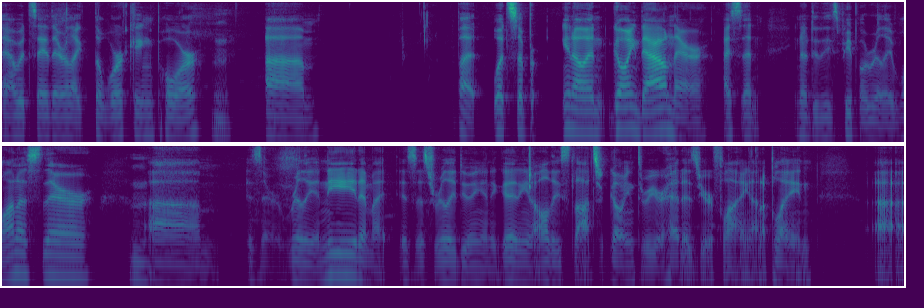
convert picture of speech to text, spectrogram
I would say they were like the working poor. Um, but what's the you know, and going down there, I said, you know, do these people really want us there? Mm. Um, is there really a need? Am I? Is this really doing any good? You know, all these thoughts are going through your head as you're flying on a plane. Uh,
